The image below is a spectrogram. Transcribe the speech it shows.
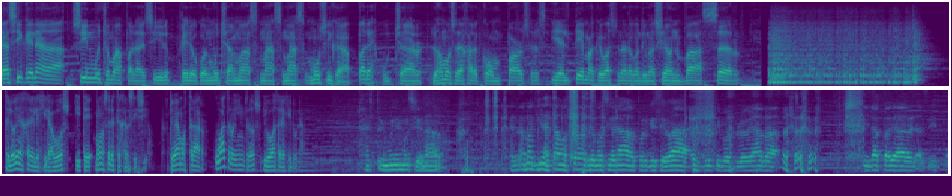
Así que nada, sin mucho más para decir, pero con mucha más, más, más música para escuchar, los vamos a dejar con Parcels y el tema que va a sonar a continuación va a ser Te lo voy a dejar elegir a vos y te vamos a hacer este ejercicio. Te voy a mostrar cuatro intros y vos vas a elegir una. Estoy muy emocionado. En la máquina estamos todos emocionados porque se va el último programa. Y las palabras y está.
